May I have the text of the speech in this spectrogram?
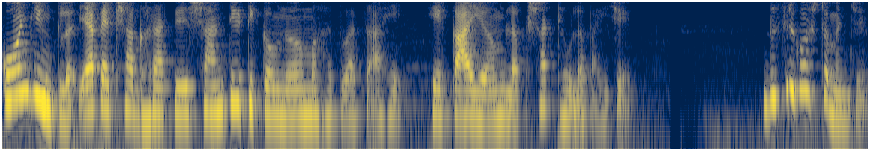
कोण जिंकलं यापेक्षा घरातील शांती टिकवणं महत्त्वाचं आहे. हे कायम लक्षात ठेवलं पाहिजे. दुसरी गोष्ट म्हणजे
